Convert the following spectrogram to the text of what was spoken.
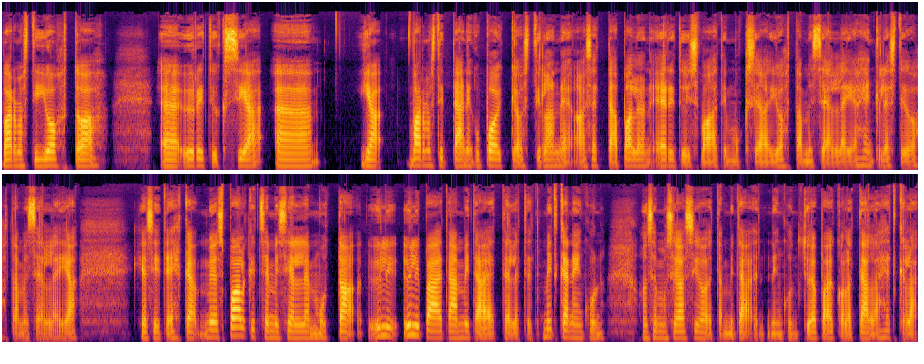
varmasti johtoa, yrityksiä ja varmasti tämä niin kuin poikkeustilanne asettaa paljon erityisvaatimuksia johtamiselle ja henkilöstöjohtamiselle ja, ja sitten ehkä myös palkitsemiselle, mutta ylipäätään mitä ajattelet, että mitkä niin kuin on sellaisia asioita, mitä niin kuin työpaikalla tällä hetkellä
